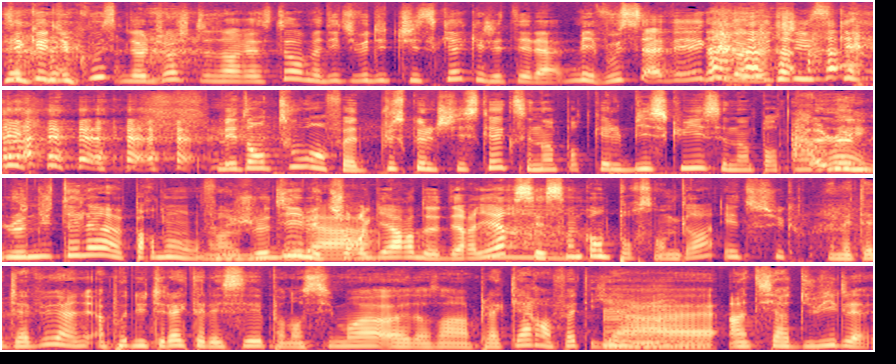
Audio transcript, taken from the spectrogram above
C'est que du coup, l'autre jour, j'étais dans un restaurant, on m'a dit tu veux du cheesecake? Et j'étais là. Mais vous savez que dans le cheesecake. mais dans tout en fait, plus que le cheesecake, c'est n'importe quel biscuit, c'est n'importe ah le, Nutella, pardon. Enfin, je le dis, mais tu regardes derrière, c'est 50% ah. de gras et de sucre. Mais t'as déjà vu un, pot de Nutella que t'as laissé pendant 6 mois euh, dans un placard? En fait, il y a mmh. un tiers d'huile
